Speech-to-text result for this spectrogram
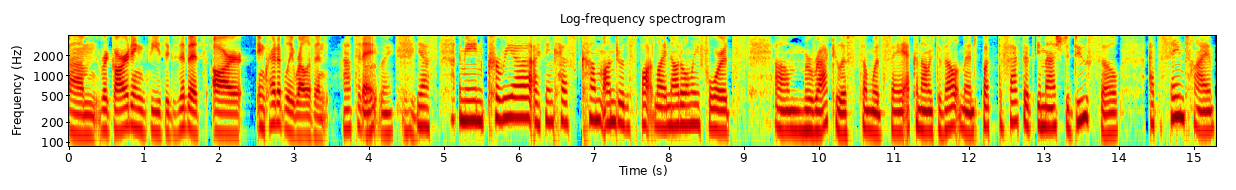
um, regarding these exhibits are incredibly relevant Absolutely. Mm-hmm. Yes. I mean, Korea, I think, has come under the spotlight not only for its um, miraculous, some would say, economic development, but the fact that it managed to do so at the same time,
